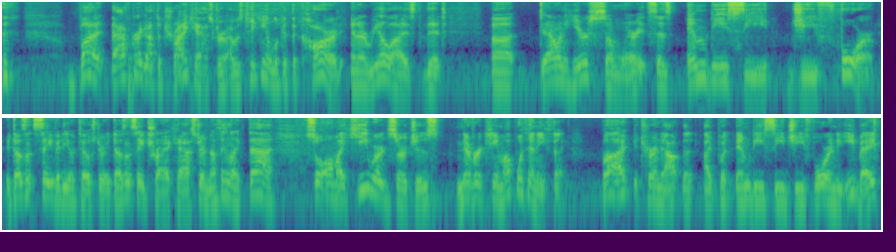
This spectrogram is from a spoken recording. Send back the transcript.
but after I got the TriCaster, I was taking a look at the card and I realized that uh, down here somewhere it says MDC G4. It doesn't say video toaster, it doesn't say TriCaster, nothing like that. So all my keyword searches never came up with anything. But it turned out that I put MDC G4 into eBay.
